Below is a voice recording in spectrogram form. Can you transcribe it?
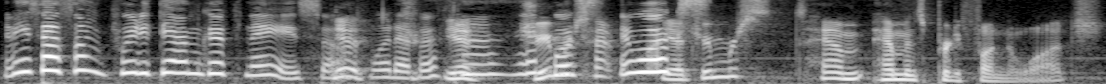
he's had some pretty damn good plays. So yeah. whatever. Yeah. Uh, it Dreamer's works. Ha- it works. Yeah, Dreamer's Ham- Hammond's pretty fun to watch.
